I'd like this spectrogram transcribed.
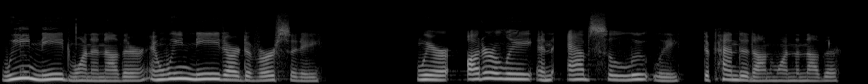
We need one another and we need our diversity. We are utterly and absolutely dependent on one another.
